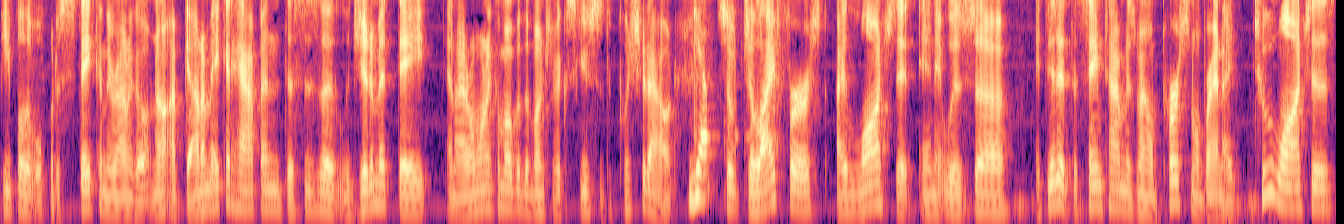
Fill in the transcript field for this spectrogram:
people that will put a stake in the ground and go, no, I've got to make it happen. This is a legitimate date, and I don't want to come up with a bunch of excuses to push it out. Yep. So July 1st, I launched it, and it was uh, I did it at the same time as my own personal brand. I had two launches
